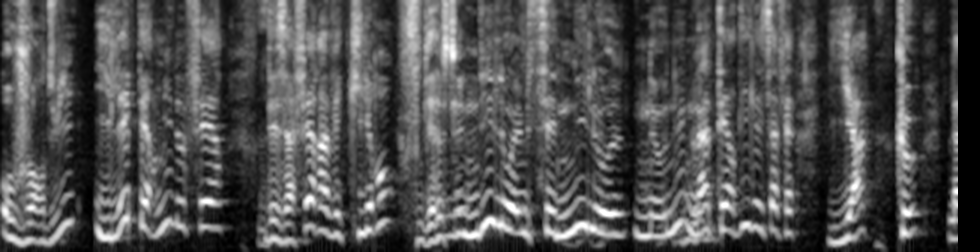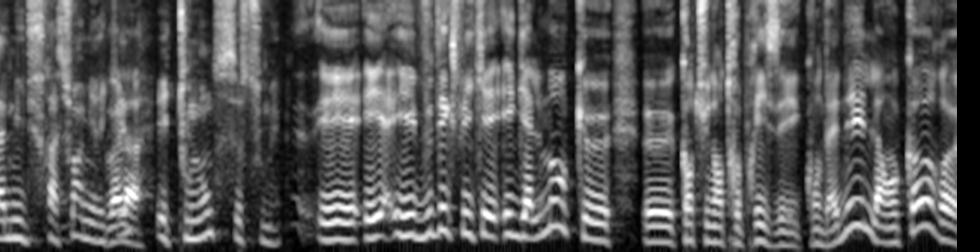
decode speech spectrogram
aujourd'hui, il est permis de faire des affaires avec l'Iran. Ni l'OMC ni l'ONU n'interdit les affaires. Il n'y a que l'administration américaine et tout le monde se soumet. Et, vous expliquez également que euh, quand une entreprise est condamnée, là encore, euh,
